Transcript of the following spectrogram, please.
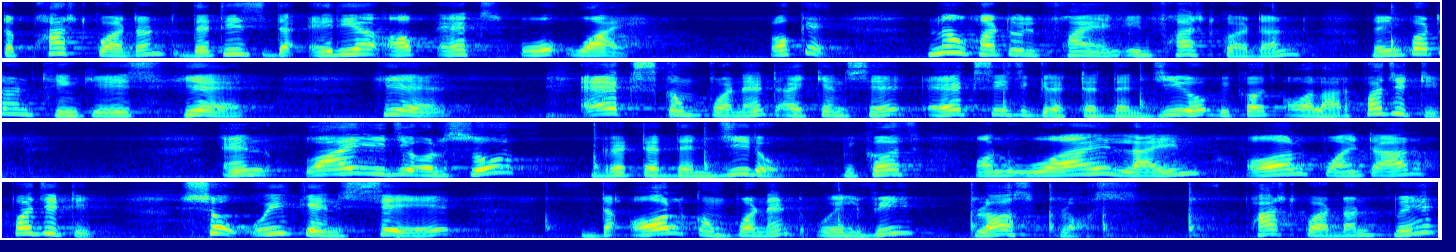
the first quadrant that is the area of x o y. Okay. Now, what we will find in first quadrant the important thing is here here x component I can say x is greater than 0 because all are positive and y is also greater than 0 because on y line all point are positive. So, we can say the all component will be plus plus फर्स्ट क्वाड्रेंट में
